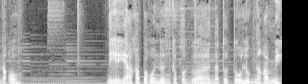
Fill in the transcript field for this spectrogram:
nako, niyayakap ako nun kapag uh, natutulog na kami.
